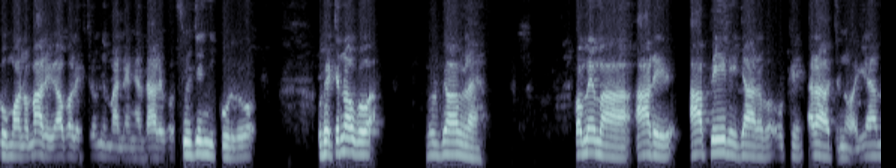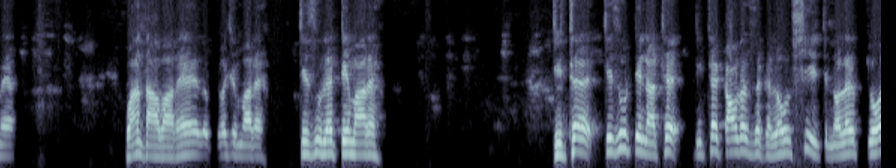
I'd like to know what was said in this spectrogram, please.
ကိုမောင်နှမတွေကပေါ့လေကျွန်တော်မြန်မာနိုင်ငံသားတွေပေါ့သွေးချင်းညီကိုတွေပေါ့โอเคကျွန်တော်ကိုဘယ်လိုပြောမလဲ comment မှာအားတွေအားပေးနေကြတော့ပေါ့โอเคအဲ့ဒါကျွန်တော်အရင်ပဲဝမ်းသာပါတယ်လို့ပြောချင်ပါတယ်ကျေးဇူးလည်းတင်ပါတယ်ဒီထက်ကျေးဇူးတင်တာထက်ဒီထက်ကောင်းတဲ့စကားလုံးရှိကျွန်တော်လည်းပြော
